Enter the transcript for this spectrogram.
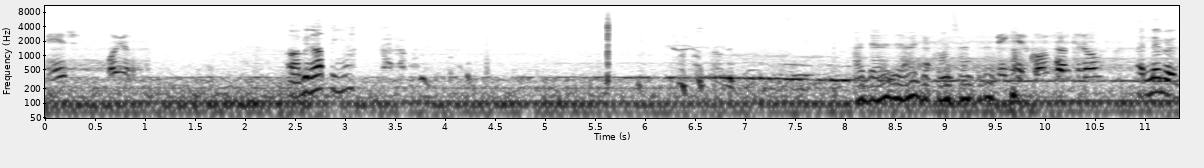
bir, oyun. Abi ne yaptın ya? Hadi hadi hadi konsantre ol. Bekir konsantre ol. Annem öldü.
